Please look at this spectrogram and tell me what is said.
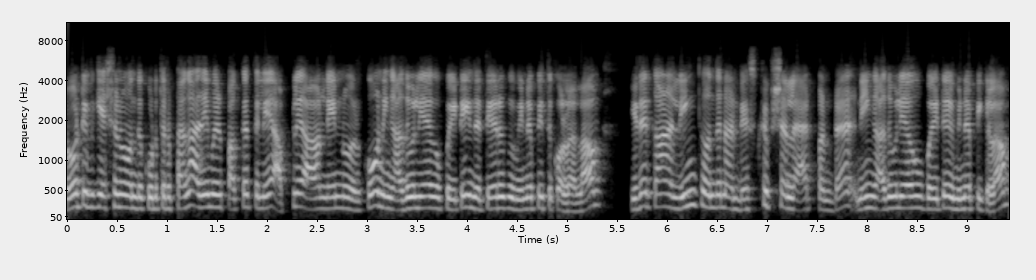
நோட்டிஃபிகேஷனும் வந்து கொடுத்துருப்பாங்க. அதே மாதிரி பக்கத்துலேயே அப்ளை ஆன்லைனும் இருக்கும். நீங்கள் அது வழியாக போயிட்டு இந்த தேர்வுக்கு விண்ணப்பித்துக் கொள்ளலாம். இதற்கான லிங்க் வந்து நான் டிஸ்கிரிப்ஷனில் ஆட் பண்ணுறேன் நீங்கள் அது வழியாகவும் போயிட்டு விண்ணப்பிக்கலாம்.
